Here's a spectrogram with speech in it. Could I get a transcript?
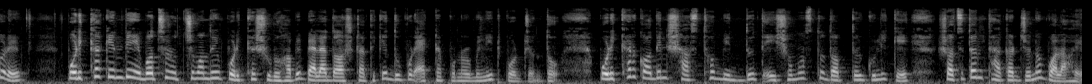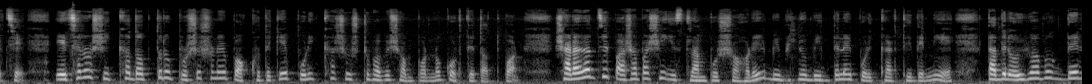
করে পরীক্ষা কেন্দ্রে এবছর উচ্চ মাধ্যমিক পরীক্ষা শুরু হবে বেলা দশটা থেকে দুপুর একটা পনেরো মিনিট পর্যন্ত। পরীক্ষার কদিন স্বাস্থ্য, বিদ্যুৎ এই সমস্ত দপ্তরগুলিকে সচেতন থাকার জন্য বলা হয়েছে। এছাড়াও শিক্ষা দপ্তর ও প্রশাসনের পক্ষ থেকে পরীক্ষা সুষ্ঠুভাবে সম্পন্ন করতে তৎপর। সারা রাজ্যের পাশাপাশি ইসলামপুর শহরের বিভিন্ন বিদ্যালয় পরীক্ষার্থীদের নিয়ে তাদের অভিভাবকদের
